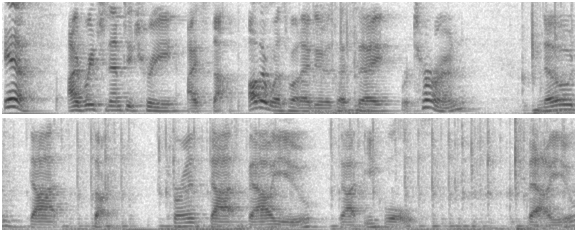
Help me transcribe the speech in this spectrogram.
if I've reached an empty tree, I stop. Otherwise, what I do is I say return node dot, sorry, current dot value dot equals value.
